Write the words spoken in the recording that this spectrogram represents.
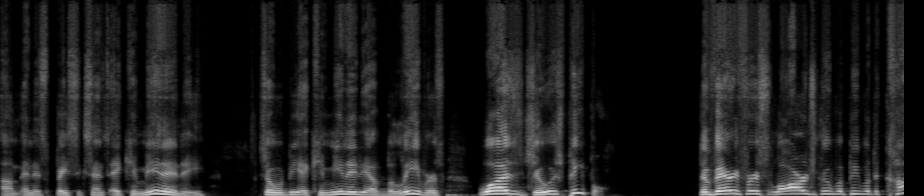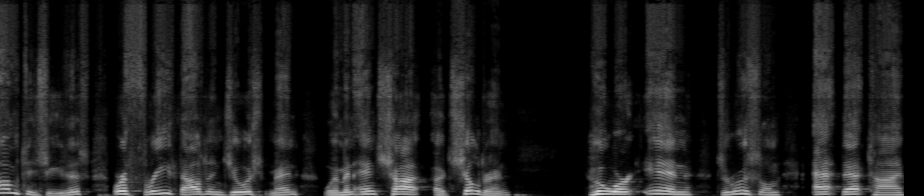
um, in its basic sense, a community. So it would be a community of believers, was Jewish people. The very first large group of people to come to Jesus were 3,000 Jewish men, women, and ch- uh, children who were in Jerusalem at that time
